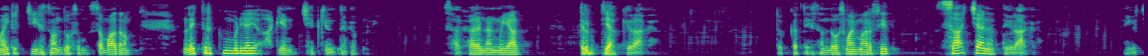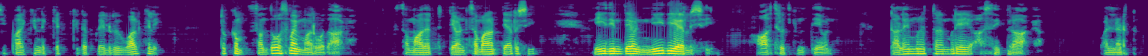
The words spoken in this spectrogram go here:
மகிழ்ச்சி சந்தோஷம் சமாதானம் நிலைத்திருக்கும்படியாய் அடியன் ஜெபிக்கிறேன் தகப்பனே. சகல நன்மையால் திருப்தியாக்குகிறாக துக்கத்தை சந்தோஷமாய் மாற செய்து சாட்சியாக நிறுத்துகிறாக நிகழ்ச்சி பார்க்கின்ற கேட்கின்ற பிள்ளைகளுடைய வாழ்க்கையில் துக்கம் சந்தோஷமாய் மாறுவதாக. சமாதானத்தை தேவன் சமாதானத்தை அருள் செய்யும் நீதியின் தேவன் நீதியை அருள் செய்யும் தேவன் தலைமுறை தலைமுறையை ஆசைப்பிறாக வழிநடத்தும்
